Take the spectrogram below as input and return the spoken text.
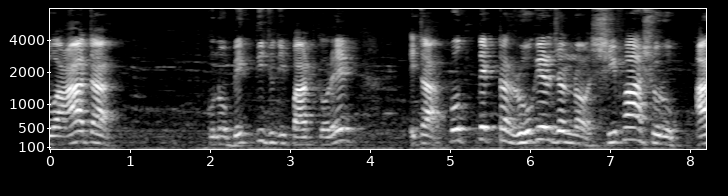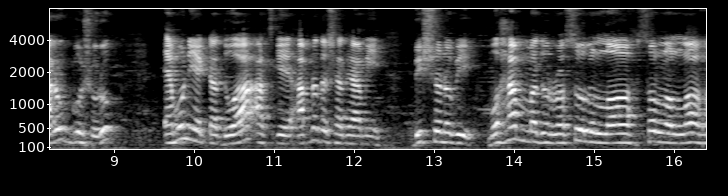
দোয়াটা কোনো ব্যক্তি যদি পাঠ করে, এটা প্রত্যেকটা রোগের জন্য শিফা স্বরূপ, আরোগ্য স্বরূপ এমনই একটা দোয়া আজকে আপনাদের সাথে আমি বিশ্বনবী মুহাম্মাদুর রসুল্লাহ সাল্লাহ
